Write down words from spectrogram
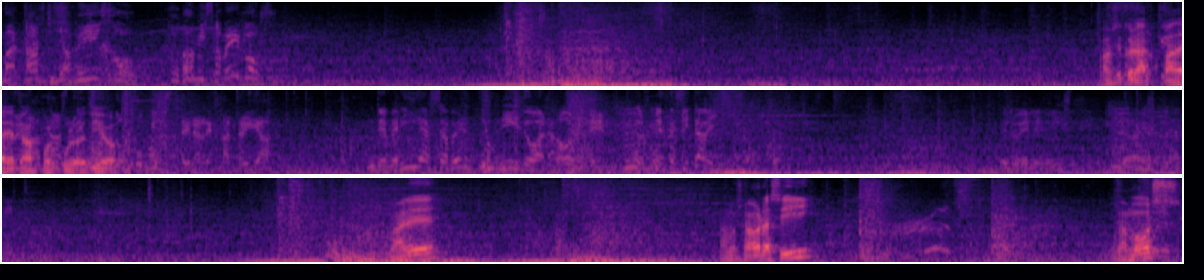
¡Mataste a mi hijo! ¡A mis amigos! Vamos a ir con la espada y a tomar por culo, tío? Deberías haberte unido a la orden. ¡Nos necesitáis! Pero elegiste la esclavitud. Vale Vamos ahora sí Vamos.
